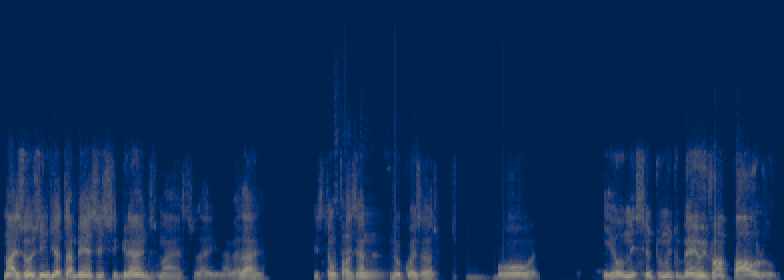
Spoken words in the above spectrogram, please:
Mas hoje em dia também existem grandes maestros aí, na é verdade, que estão fazendo coisas boas. E eu me sinto muito bem. O Ivan Paulo,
